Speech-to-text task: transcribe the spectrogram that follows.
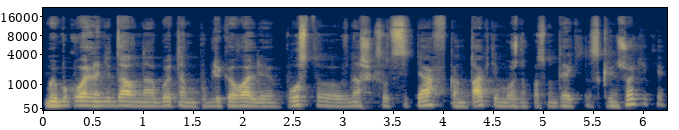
Мы буквально недавно об этом публиковали пост в наших соцсетях, ВКонтакте, можно посмотреть скриншотики.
